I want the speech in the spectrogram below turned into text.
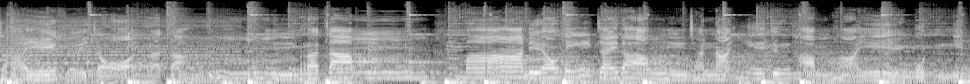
ใจเคยจอดประจำประจำ มาเดี๋ยวนี้ใจดำฉะไหนจึงทำให้หงุดหงิด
